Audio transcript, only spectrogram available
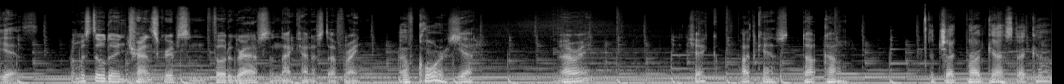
yes, and we're still doing transcripts and photographs and that kind of stuff, right? of course. Yeah. All right. Checkpodcast.com. Thecheckpodcast.com.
